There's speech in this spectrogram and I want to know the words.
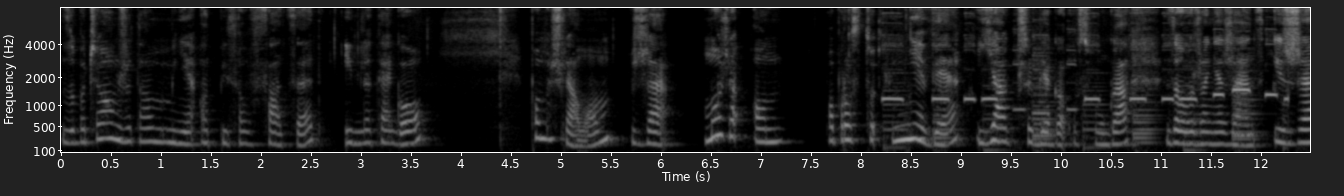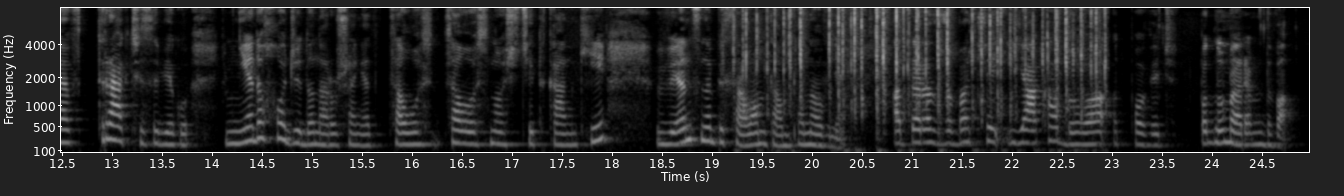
zobaczyłam, że tam mnie odpisał facet i dlatego pomyślałam, że może on po prostu nie wie, jak przebiega usługa założenia rzęs i że w trakcie zabiegu nie dochodzi do naruszenia cało, całosności tkanki, więc napisałam tam ponownie. A teraz zobaczcie, jaka była odpowiedź pod numerem 2.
